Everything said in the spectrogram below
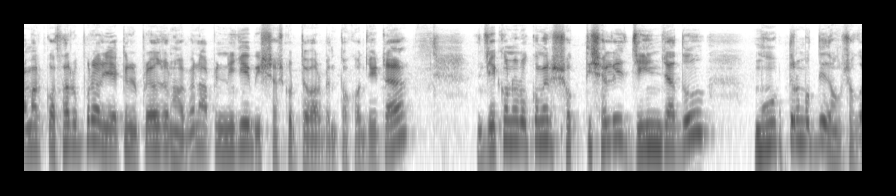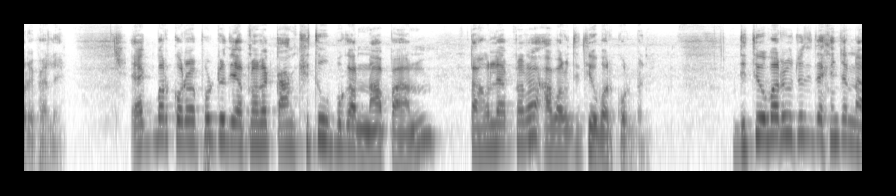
আমার কথার উপরে আর ইয়াকিনের প্রয়োজন হবে না, আপনি নিজেই বিশ্বাস করতে পারবেন তখন যেটা যে কোনো রকমের শক্তিশালী জিন জাদু মুহূর্তের মধ্যেই ধ্বংস করে ফেলে। একবার করার পর যদি আপনারা কাঙ্ক্ষিত উপকার না পান, তাহলে আপনারা আবারও দ্বিতীয়বার করবেন। দ্বিতীয়বারেও যদি দেখেন যে না,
